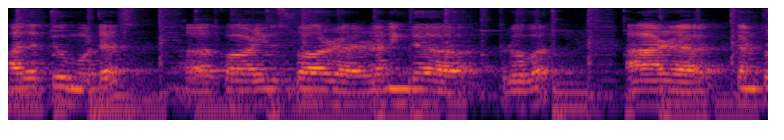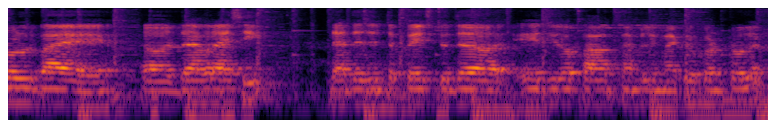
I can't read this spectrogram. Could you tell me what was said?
other two motors uh, for use for uh, running the rover are controlled by driver IC that is interfaced to the 8051 family microcontroller.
